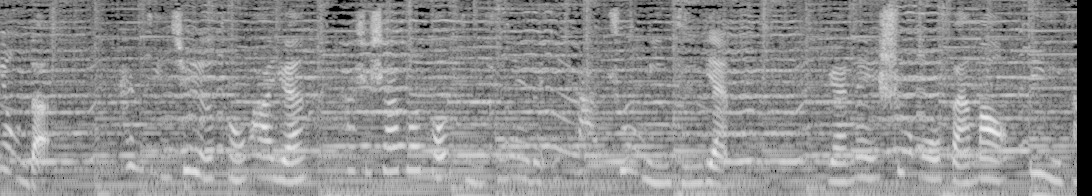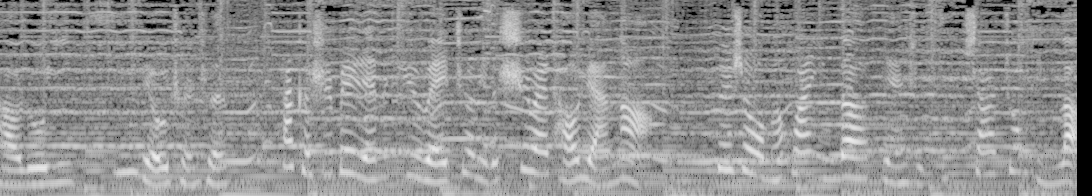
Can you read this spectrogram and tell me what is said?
用的。看景区里的桐花园，它是沙坡头景区内的一大著名景点。园内树木繁茂，碧草如茵，溪流纯纯，它可是被人们誉为这里的世外桃源呢。最受我们欢迎的便是金沙钟鸣了。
